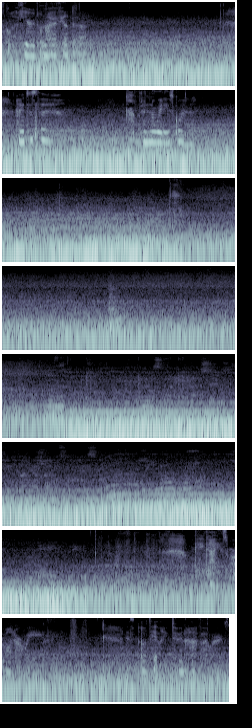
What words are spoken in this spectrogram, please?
I've got the fear, I don't know how I feel about that. How does the captain know where he's going? Okay, guys, we're on our way. It's, it'll take like two and a half hours.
